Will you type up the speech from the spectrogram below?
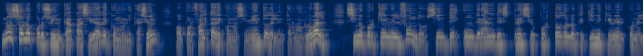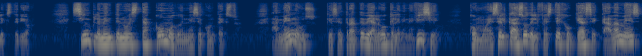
no solo por su incapacidad de comunicación o por falta de conocimiento del entorno global, sino porque en el fondo siente un gran desprecio por todo lo que tiene que ver con el exterior. Simplemente no está cómodo en ese contexto, a menos que se trate de algo que le beneficie, como es el caso del festejo que hace cada mes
